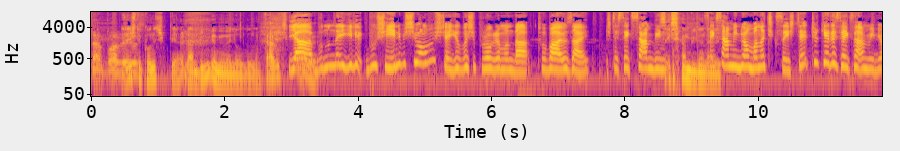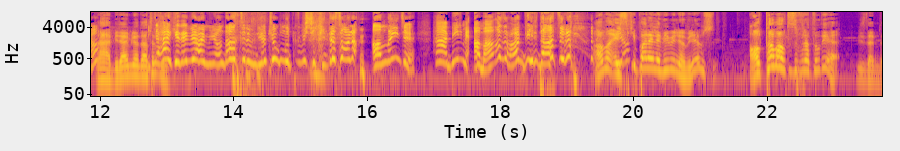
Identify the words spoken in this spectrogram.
Tam Bize işte konu çıktı ya. Ben bilmiyorum öyle olduğunu. Tabii çıktı Ya abi. bununla ilgili bu şey yeni bir şey olmuş ya yılbaşı programında Tuğba Özay işte 80 bin 80 milyon evet. 80 milyon bana çıksa işte Türkiye'de 80 milyon. Ha birer milyon dağıtır İşte herkese birer milyon dağıtırım diyor. Çok mutlu bir şekilde sonra anlayınca ha bir mi ama o zaman bir dağıtırım. Ama eski parayla bir milyon biliyor musun? Alt, tam altı sıfır atıldı ya bizden de.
